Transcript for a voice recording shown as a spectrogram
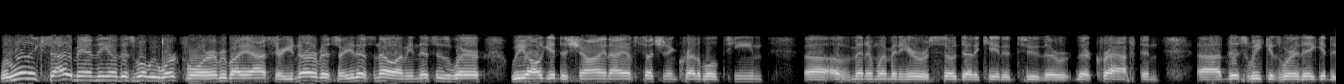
we're really excited, man. You know, this is what we work for. Everybody asks, "Are you nervous? Are you this?" No, I mean, this is where we all get to shine. I have such an incredible team uh, of men and women here who are so dedicated to their their craft, and uh, this week is where they get to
